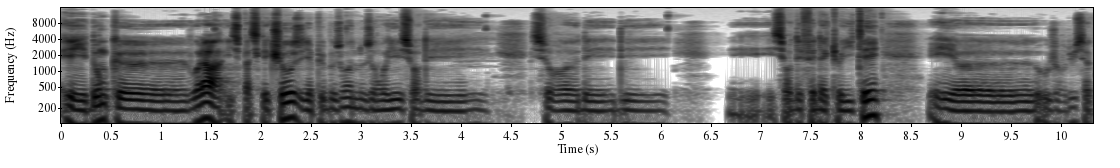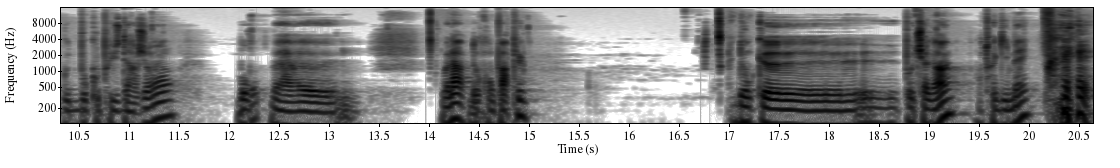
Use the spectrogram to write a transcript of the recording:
Et donc voilà, il se passe quelque chose, il n'y a plus besoin de nous envoyer sur des sur euh, des, des sur des faits d'actualité. Et euh, aujourd'hui, ça coûte beaucoup plus d'argent. Bon, bah euh, voilà, donc on part plus. Donc, euh, pot de chagrin, entre guillemets.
